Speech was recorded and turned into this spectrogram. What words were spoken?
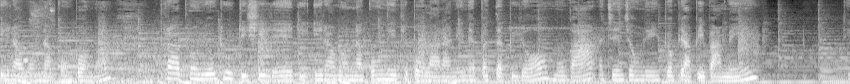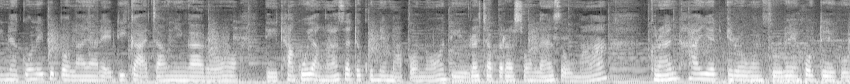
အေရာဝန်နက်ကုန်းပေါ့နော်ဖရာဖရုံရုပ်ထုတည်ရှိတဲ့ဒီအေရာဝန်နက်ကုန်းလေးဖြစ်ပေါ်လာတာနဲ့ပတ်သက်ပြီးတော့မူကအချင်းချင်းလေးပြောပြပေးပါမယ် ဒီနကွန်လေးဖြစ်ပေါ်လာရတဲ့အဓိကအကြောင်းရင်းကတော့ဒီ1952ခုနှစ်မှာပေါ့နော်ဒီ Richard Branson လမ်းဆောင်မှာ Grand Hyatt Erawan ဆိုတဲ့ဟိုတယ်ကို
